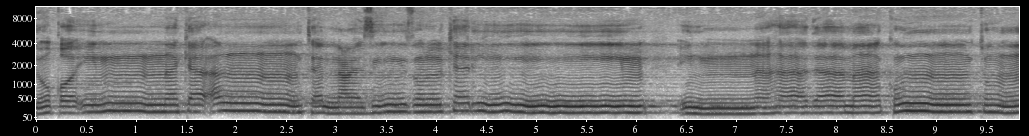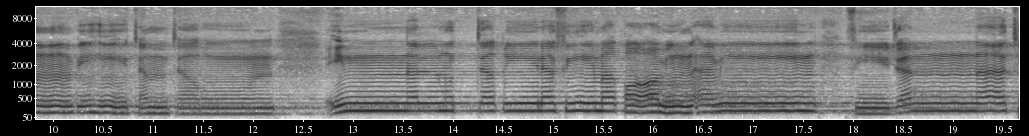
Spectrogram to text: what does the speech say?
ذق إنك أنت العزيز الكريم. إن هذا ما كنتم به تمترون. إن المتقين في مقام أمين في جنات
